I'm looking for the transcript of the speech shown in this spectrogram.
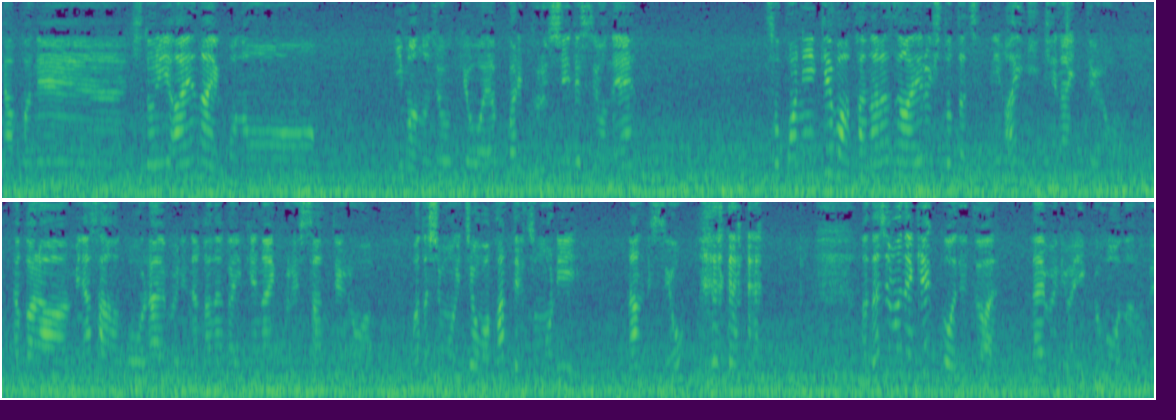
やっぱね人に会えないこの今の状況はやっぱり苦しいですよね。そこに行けば必ず会える人たちに会いに行けないっていうのはだから皆さんがこうライブになかなか行けない苦しさっていうのは私も一応分かってるつもりなんですよ。私もね結構実はライブには行く方なので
